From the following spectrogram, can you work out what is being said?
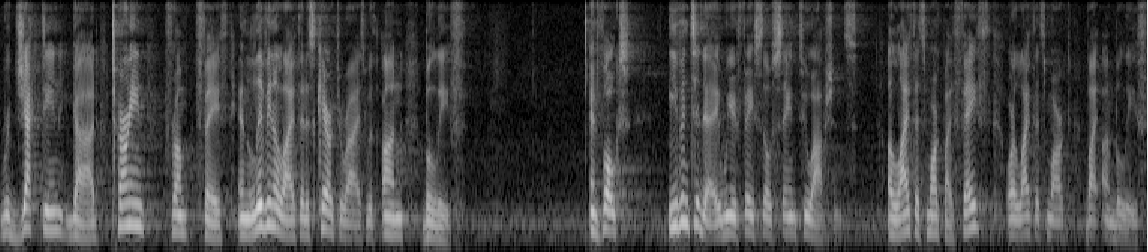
rejecting God, turning from faith, and living a life that is characterized with unbelief. And, folks, even today, we face those same two options a life that's marked by faith or a life that's marked by unbelief.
